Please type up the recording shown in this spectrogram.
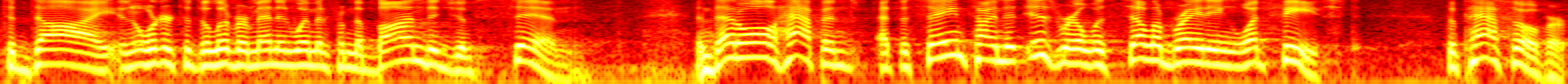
to die in order to deliver men and women from the bondage of sin. And that all happened at the same time that Israel was celebrating what feast? The Passover.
